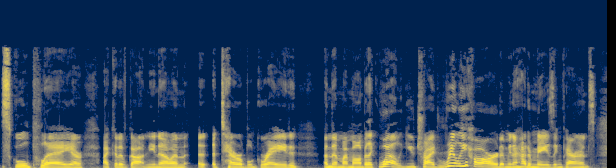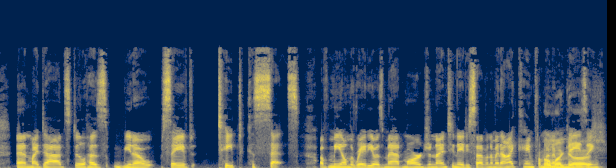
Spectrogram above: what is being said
school play, or I could have gotten you know an, a, a terrible grade and then my mom be like, "Well, you tried really hard." I mean, I had amazing parents, and my dad still has, you know, saved taped cassettes of me on the radio as Mad Marge in 1987. I mean, I came from oh an amazing. Gosh.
